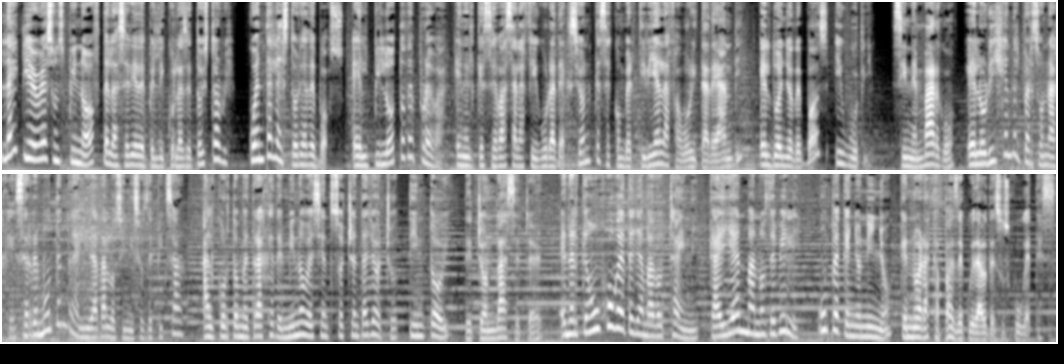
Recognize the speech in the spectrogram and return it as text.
Lightyear es un spin-off de la serie de películas de Toy Story. Cuenta la historia de Buzz, el piloto de prueba en el que se basa la figura de acción que se convertiría en la favorita de Andy, el dueño de Buzz y Woody. Sin embargo, el origen del personaje se remonta en realidad a los inicios de Pixar, al cortometraje de 1988 Teen Toy de John Lasseter, en el que un juguete llamado Tiny caía en manos de Billy, un pequeño niño que no era capaz de cuidar de sus juguetes.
